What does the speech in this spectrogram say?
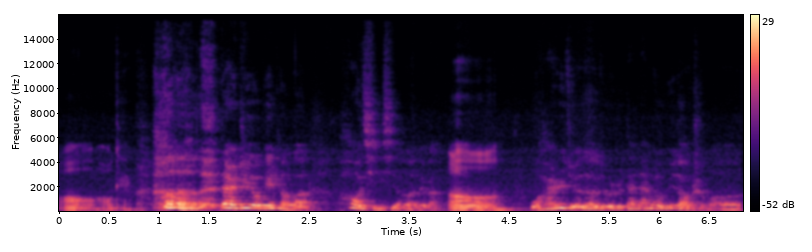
哦，OK，但是这又变成了好奇心了，对吧？嗯，我还是觉得，就是大家没有遇到什么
